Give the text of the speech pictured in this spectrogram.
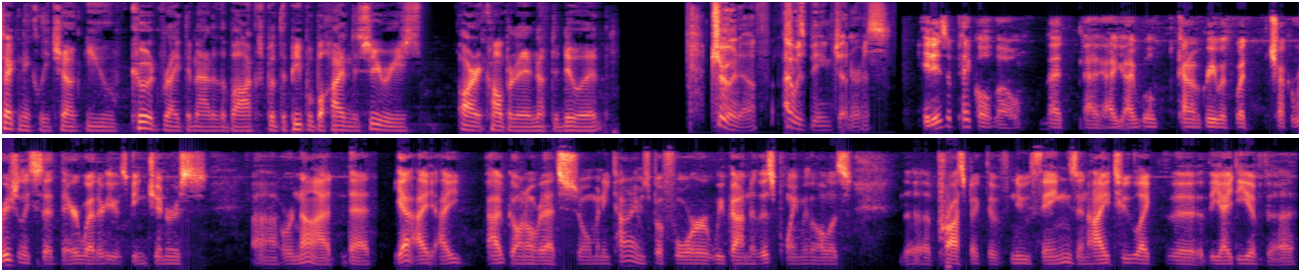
technically, Chuck, you could write them out of the box, but the people behind the series aren't competent enough to do it. True enough. I was being generous. It is a pickle, though. That I, I will kind of agree with what Chuck originally said there, whether he was being generous uh, or not. That yeah, I, I I've gone over that so many times before we've gotten to this point with all this the prospect of new things, and I too like the the idea of the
